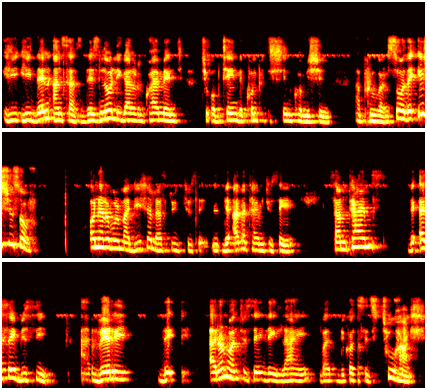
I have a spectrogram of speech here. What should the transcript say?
he, he then answers there's no legal requirement to obtain the competition commission approval. So the issues of Honorable Madisha last week to say the other time to say sometimes the SABC are very they I don't want to say they lie, but because it's too harsh,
